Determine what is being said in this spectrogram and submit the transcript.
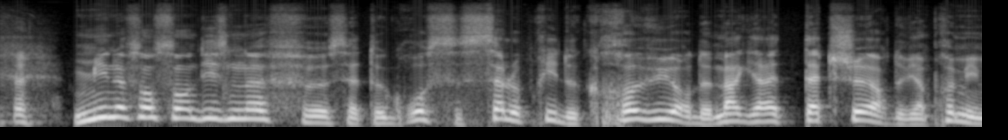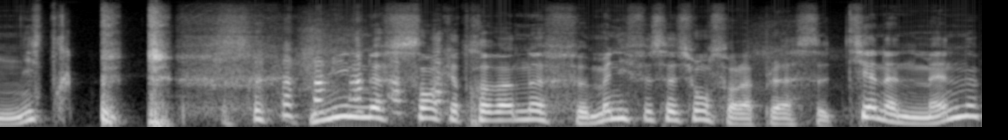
1979, euh, cette grosse saloperie de crevure de Margaret Thatcher devient Premier ministre. 1989, manifestation sur la place Tiananmen.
